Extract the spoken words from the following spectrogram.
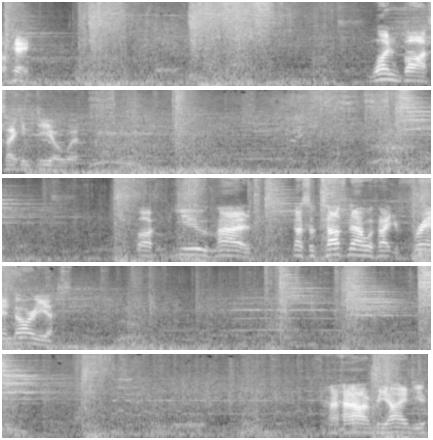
Okay. One boss I can deal with. Fuck you. Hi. Not so tough now without your friend, are you? Haha, I'm behind you.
